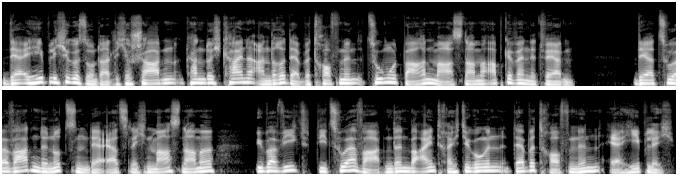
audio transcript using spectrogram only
der erhebliche gesundheitliche Schaden kann durch keine andere der Betroffenen zumutbaren Maßnahme abgewendet werden. Der zu erwartende Nutzen der ärztlichen Maßnahme überwiegt die zu erwartenden Beeinträchtigungen der Betroffenen erheblich.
